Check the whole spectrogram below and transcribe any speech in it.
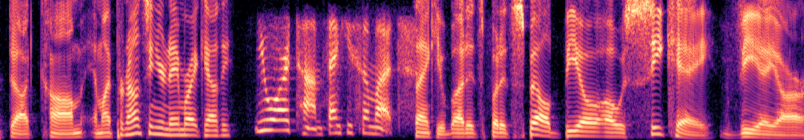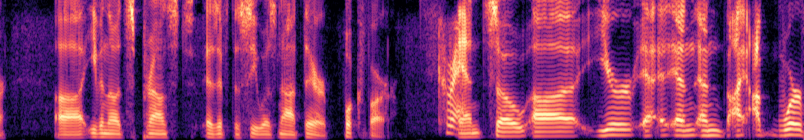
dot com. Am I pronouncing your name right, Kathy? You are, Thom. Thank you so much. Thank you. But it's but it's spelled B-O-O-C-K-V-A-R uh, even though it's pronounced as if the C was not there, Boockvar. Correct. And so uh, you're, and and I, I, we're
